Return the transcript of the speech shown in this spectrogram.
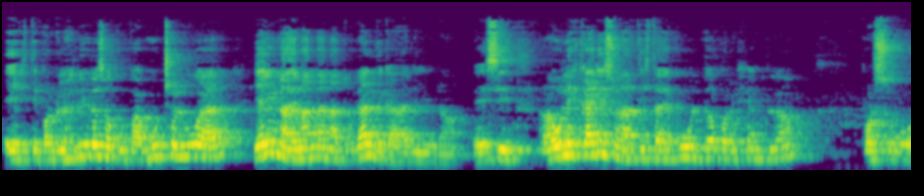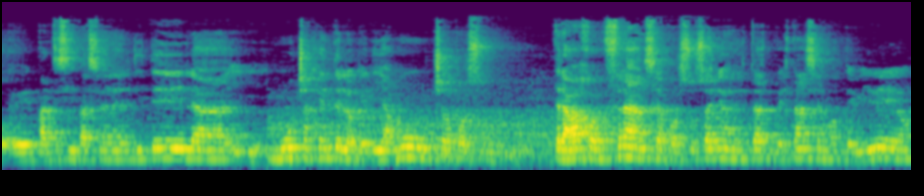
este, porque los libros ocupan mucho lugar y hay una demanda natural de cada libro. Es decir, Raúl Escari es un artista de culto, por ejemplo, por su eh, participación en el Ditela y mucha gente lo quería mucho por su trabajo en Francia, por sus años de, estancia en Montevideo.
